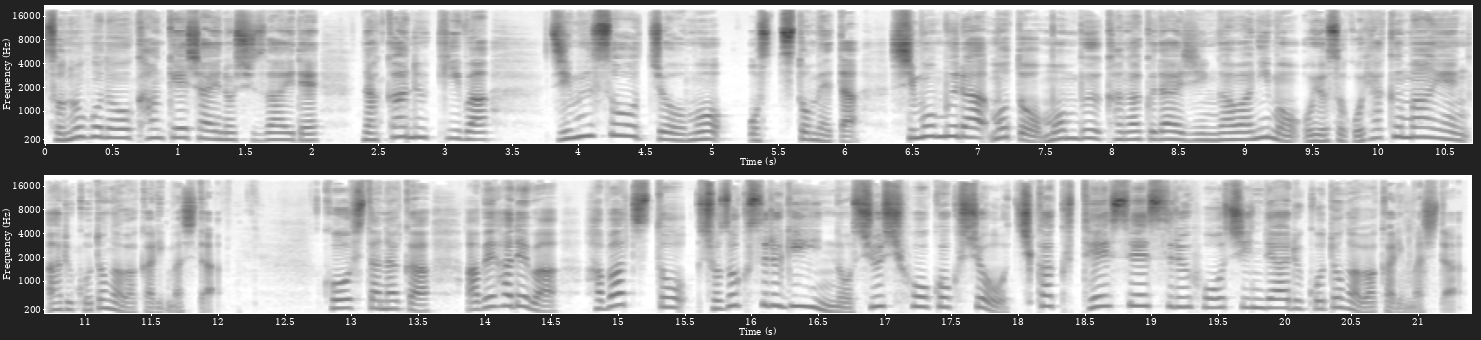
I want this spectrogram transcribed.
その後の関係者への取材で、中抜きは事務総長も務めた下村元文部科学大臣側にもおよそ500万円あることが分かりました。こうした中、安倍派では派閥と所属する議員の収支報告書を近く訂正する方針であることが分かりました。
